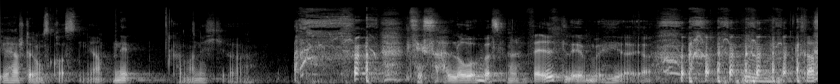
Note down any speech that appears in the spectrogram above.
Euro Herstellungskosten. Ja, nee, kann man nicht. Äh ich sage, hallo, was für eine Welt leben wir hier, ja. Krass.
